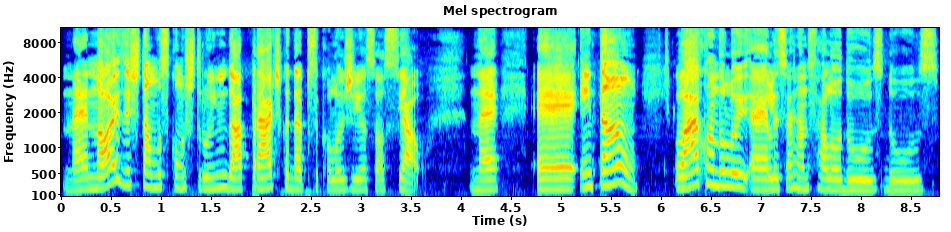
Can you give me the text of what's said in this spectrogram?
Né? Nós estamos construindo a prática da psicologia social. Né? É, então, lá quando o Lu, é, Luiz Fernando falou dos, dos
